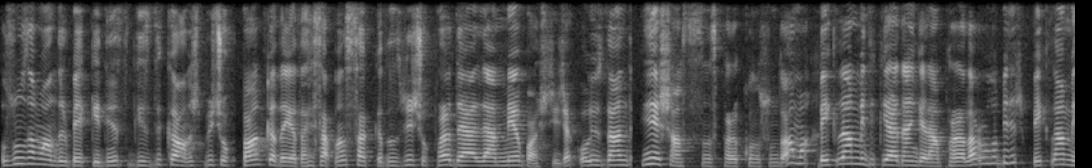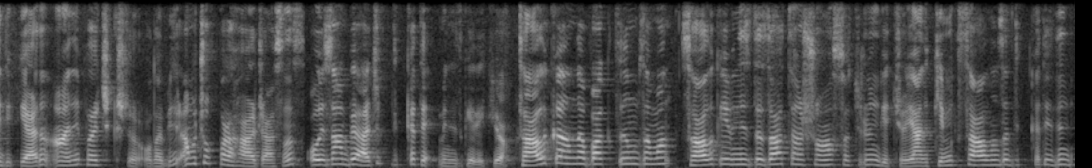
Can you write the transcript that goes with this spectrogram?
uzun zamandır beklediğiniz gizli kalmış birçok bankada ya da hesaplarınızı sakladığınız birçok para değerlenmeye başlayacak. O yüzden de yine şanslısınız para konusunda ama beklenmedik yerden gelen paralar olabilir. Beklenmedik yerden ani para çıkışları olabilir ama çok para harcarsınız. O yüzden birazcık dikkat etmeniz gerekiyor. Sağlık alanına baktığım zaman sağlık evinizde zaten şu an Satürn geçiyor. Yani kemik sağlığınıza dikkat edin.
